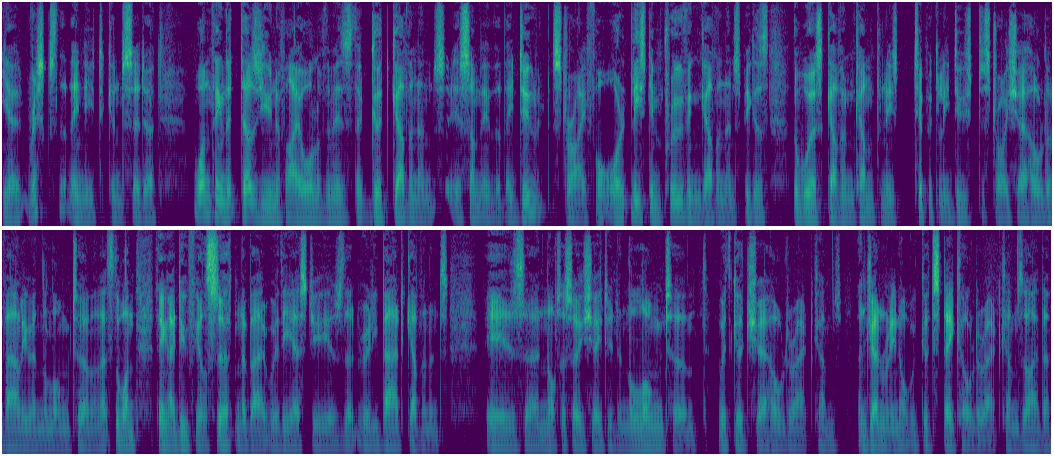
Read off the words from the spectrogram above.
you know, risks that they need to consider one thing that does unify all of them is that good governance is something that they do strive for, or at least improving governance, because the worst governed companies typically do destroy shareholder value in the long term. And that's the one thing I do feel certain about with ESG is that really bad governance is uh, not associated in the long term with good shareholder outcomes, and generally not with good stakeholder outcomes either.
